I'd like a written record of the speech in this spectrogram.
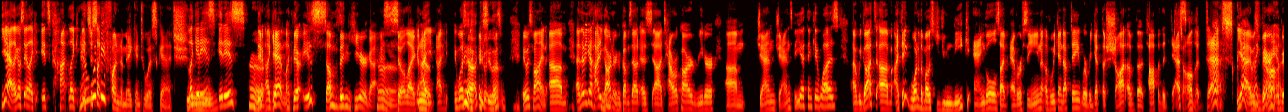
yeah, like I was saying, like it's kind like Yeah, it's it just would like be fun to make into a sketch like it is it is there, again like there is something here guys Huh. so like Yeah. I, I it wasn't Yeah, I can it, see was, that. it was fine um and then we get heidi Hmm. Gardner who comes out as uh tarot card reader um Jan Jansby, I think it was. Uh, we got, um, I think, one of the most unique angles I've ever seen of Weekend Update, where we get the shot of the top of the desk. All the desk Yeah, it was My very, God.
